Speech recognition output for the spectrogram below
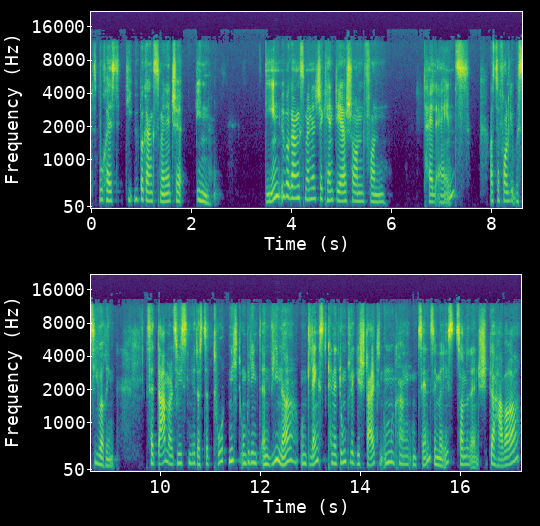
Das Buch heißt Die Übergangsmanager in. Den Übergangsmanager kennt ihr ja schon von Teil 1 aus der Folge über Sievering. Seit damals wissen wir, dass der Tod nicht unbedingt ein Wiener und längst keine dunkle Gestalt in Umgang und Sense mehr ist, sondern ein schicker Haverer,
